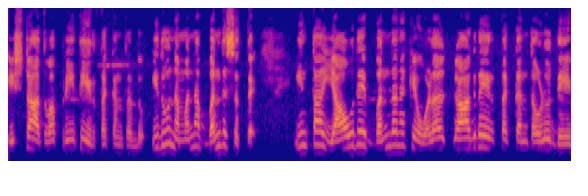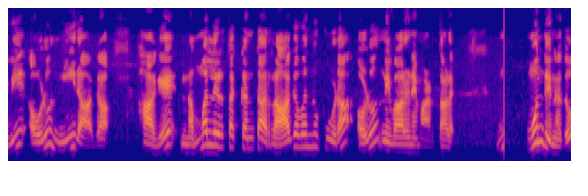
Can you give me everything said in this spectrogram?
ಇಷ್ಟ ಅಥವಾ ಪ್ರೀತಿ ಇರ್ತಕ್ಕಂಥದ್ದು. ಇದು ನಮ್ಮನ್ನ ಬಂಧಿಸುತ್ತೆ. ಇಂಥ ಯಾವುದೇ ಬಂಧನಕ್ಕೆ ಒಳಗಾಗದೇ ಇರ್ತಕ್ಕಂಥವಳು ದೇವಿ, ಅವಳು ನೀರಾಗ ಹಾಗೆ ನಮ್ಮಲ್ಲಿರ್ತಕ್ಕಂಥ ರಾಗವನ್ನು ಕೂಡ ಅವಳು ನಿವಾರಣೆ ಮಾಡ್ತಾಳೆ. ಮುಂದಿನದು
